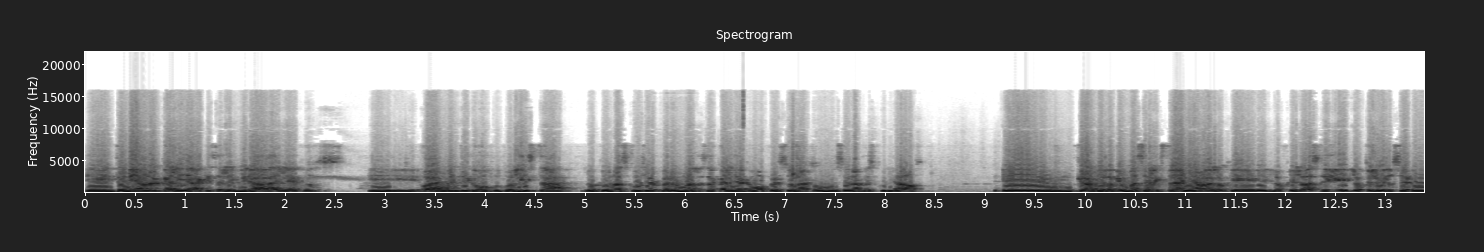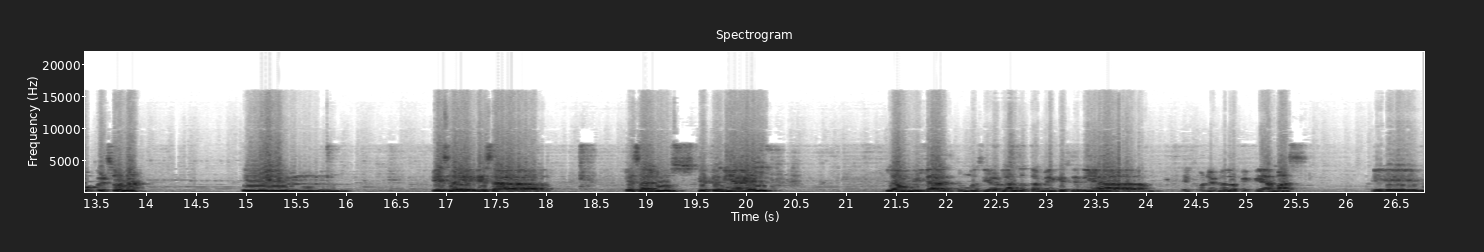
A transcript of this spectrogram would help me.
Y tenía una calidad que se le miraba de lejos y obviamente como futbolista, lo que uno escucha, pero más de esa calidad como persona, como mencionan mis cuñados, eh, creo que es lo que más se le extraña, lo que lo que lo hace, lo que lo hizo ser como persona. Eh, esa, esa, esa luz que tenía él, la humildad, como decía Orlando también que tenía el conejo es lo que queda más. Eh,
